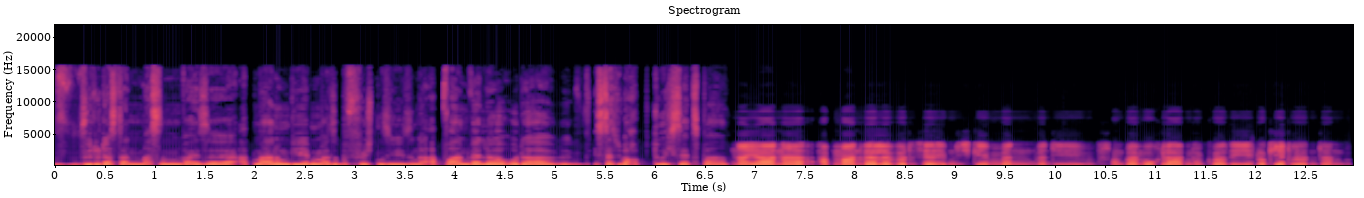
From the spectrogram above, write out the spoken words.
Würde das dann massenweise Abmahnungen geben? Also befürchten Sie so eine Abmahnwelle oder ist das überhaupt durchsetzbar? Naja, eine Abmahnwelle würde es ja eben nicht geben, wenn, wenn die schon beim Hochladen quasi blockiert würden. Dann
